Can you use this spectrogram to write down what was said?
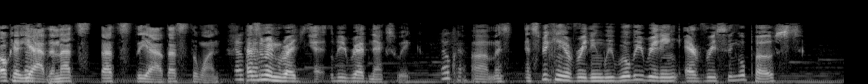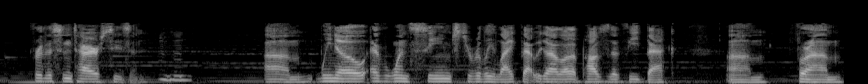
Okay, That's yeah, then that's that's the yeah that's the one. Okay. Hasn't been read yet. It'll be read next week. Okay. Um, and, and speaking of reading, we will be reading every single post for this entire season. hmm Um, we know everyone seems to really like that. We got a lot of positive feedback um, from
